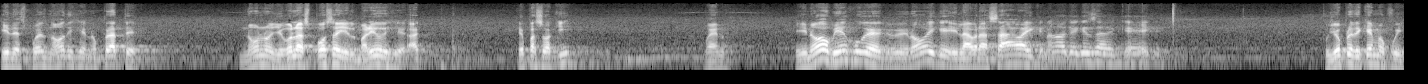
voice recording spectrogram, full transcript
Y después no, dije, no, espérate. No, no, llegó la esposa y el marido, dije, ah, ¿qué pasó aquí? Bueno, y no, bien jugué, no, y, que, la abrazaba y que no, que quién sabe qué. Pues yo prediqué y me fui.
